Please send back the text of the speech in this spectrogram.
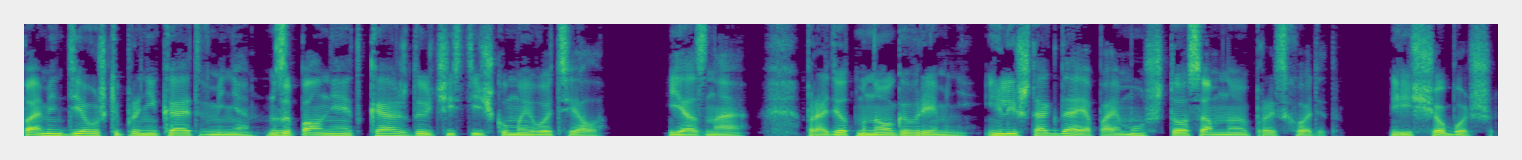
Память девушки проникает в меня, заполняет каждую частичку моего тела. Я знаю, пройдет много времени, и лишь тогда я пойму, что со мной происходит. И еще больше,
